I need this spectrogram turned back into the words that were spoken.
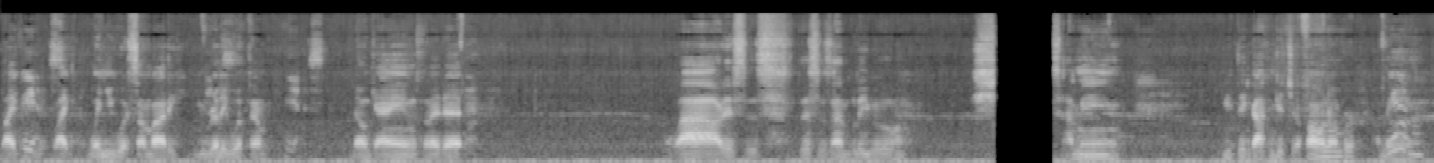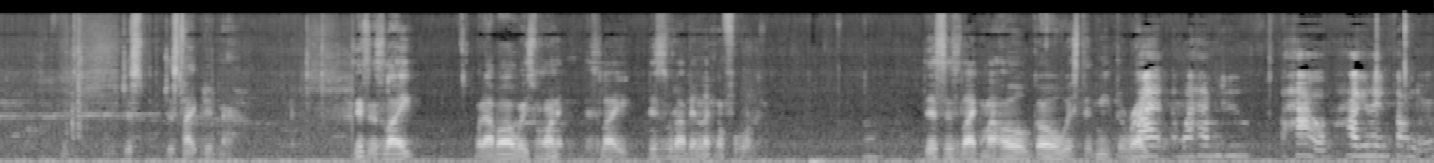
Like, Yes. like when you with somebody, you really with them. yes. No games, none of that. Wow, this is this is unbelievable. I mean, you think I can get your phone number? I mean, just just type it in there. This is like what I've always wanted. It's like this is what I've been looking for. This is like my whole goal is to meet the right Why why haven't you? How how you ain't found her?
